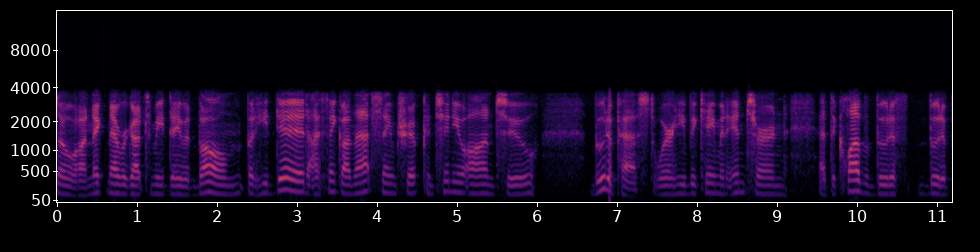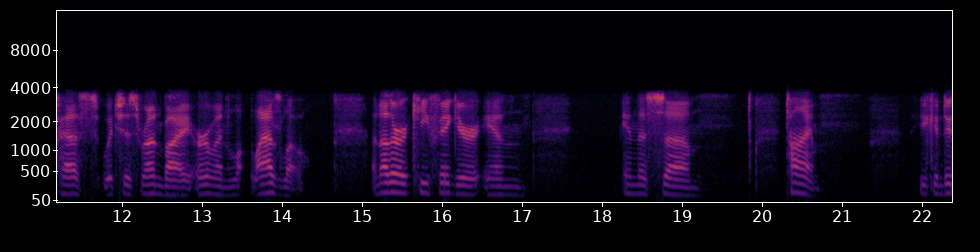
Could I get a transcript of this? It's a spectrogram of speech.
so uh, Nick never got to meet David Bohm, but he did, I think, on that same trip, continue on to Budapest, where he became an intern at the Club of Budapest, which is run by Ervin Laszlo, another key figure in in this um, time. You can do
